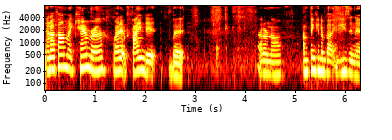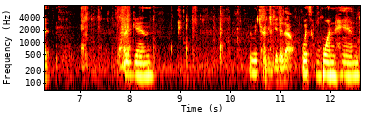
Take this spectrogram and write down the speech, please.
and I found my camera. Well, I didn't find it, but I don't know. I'm thinking about using it again. Let me try to get it out with one hand.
